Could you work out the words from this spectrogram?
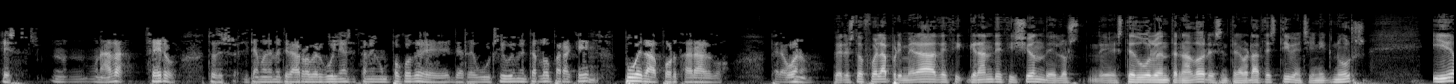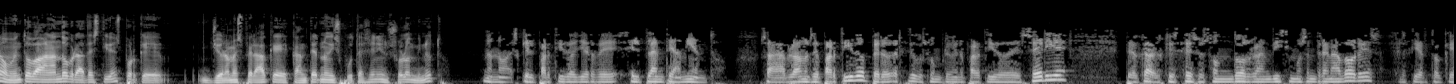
es nada, cero. Entonces, el tema de meter a Robert Williams es también un poco de, de revulsivo y meterlo para que mm. pueda aportar algo. Pero bueno. Pero esto fue la primera gran decisión de, los, de este duelo de entrenadores entre Brad Stevens y Nick Nurse y de momento va ganando Brad Stevens porque yo no me esperaba que Canter no disputase ni un solo minuto. No, no, es que el partido ayer de el planteamiento. O sea, hablamos de partido, pero es cierto que es un primer partido de serie, Pero claro, es que es eso, son dos grandísimos entrenadores. Es cierto que,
